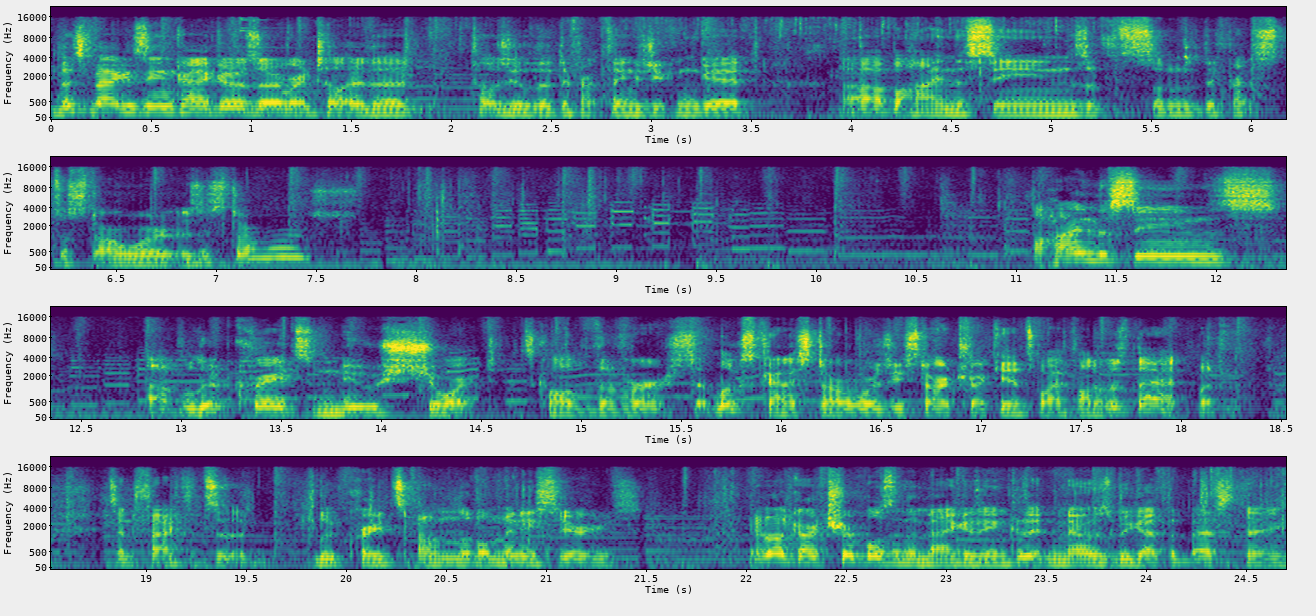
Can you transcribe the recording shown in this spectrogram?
this magazine kind of goes over and tell, the, tells you the different things you can get uh, behind the scenes of some different Star Wars. Is it Star Wars? Behind the scenes of Loot Crate's new short. It's called The Verse. It looks kind of Star Warsy, Star Trekky. That's why I thought it was that, but it's in fact it's a Loot Crate's own little mini series. Hey, look, our tribbles in the magazine because it knows we got the best thing.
